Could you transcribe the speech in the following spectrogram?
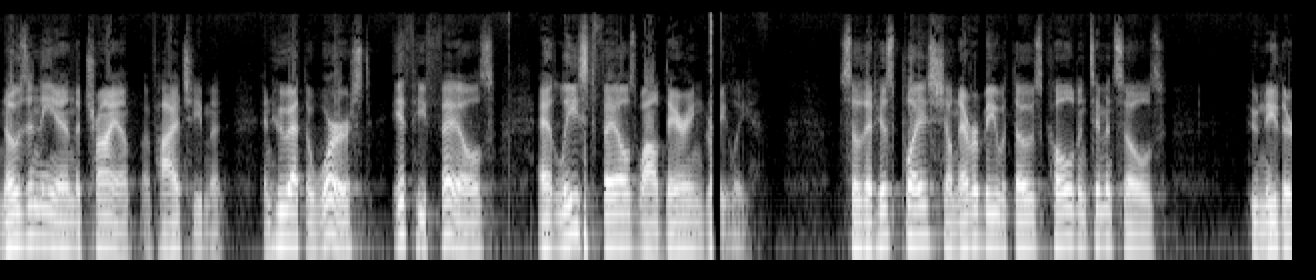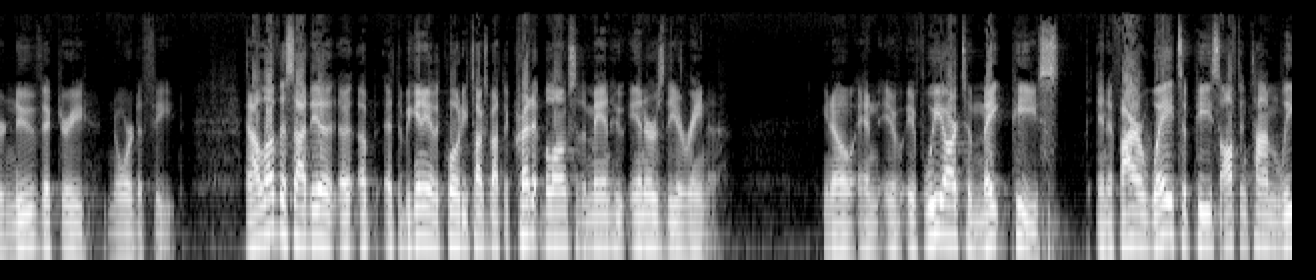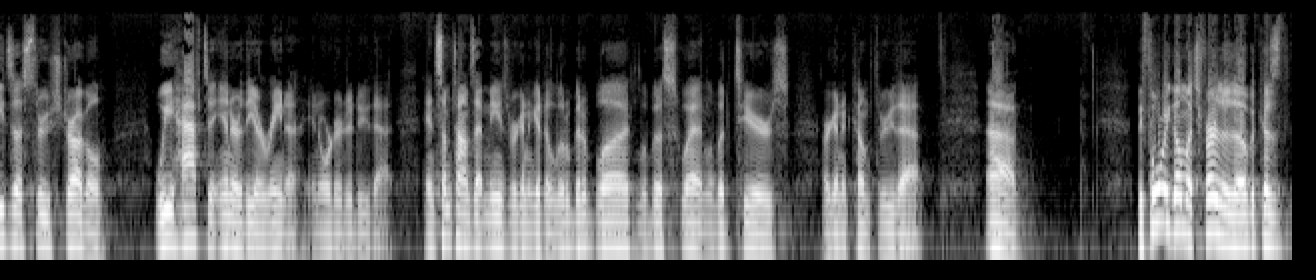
knows in the end the triumph of high achievement, and who at the worst, if he fails, at least fails while daring greatly, so that his place shall never be with those cold and timid souls who neither knew victory nor defeat. And I love this idea uh, up at the beginning of the quote. He talks about the credit belongs to the man who enters the arena. You know, and if, if we are to make peace, and if our way to peace oftentimes leads us through struggle, we have to enter the arena in order to do that. And sometimes that means we're going to get a little bit of blood, a little bit of sweat, and a little bit of tears are going to come through that. Uh, before we go much further, though, because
